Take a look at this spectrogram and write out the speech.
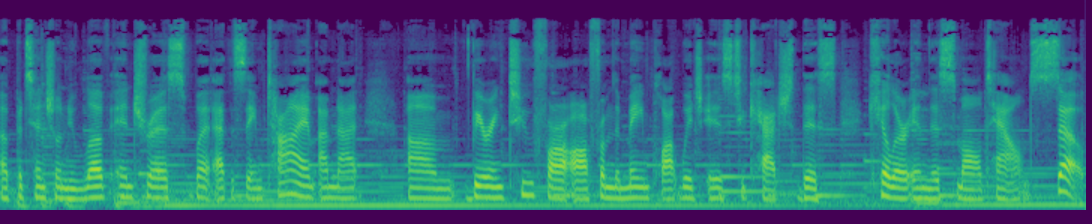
a potential new love interest. But at the same time, I'm not um, veering too far off from the main plot, which is to catch this killer in this small town. So,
